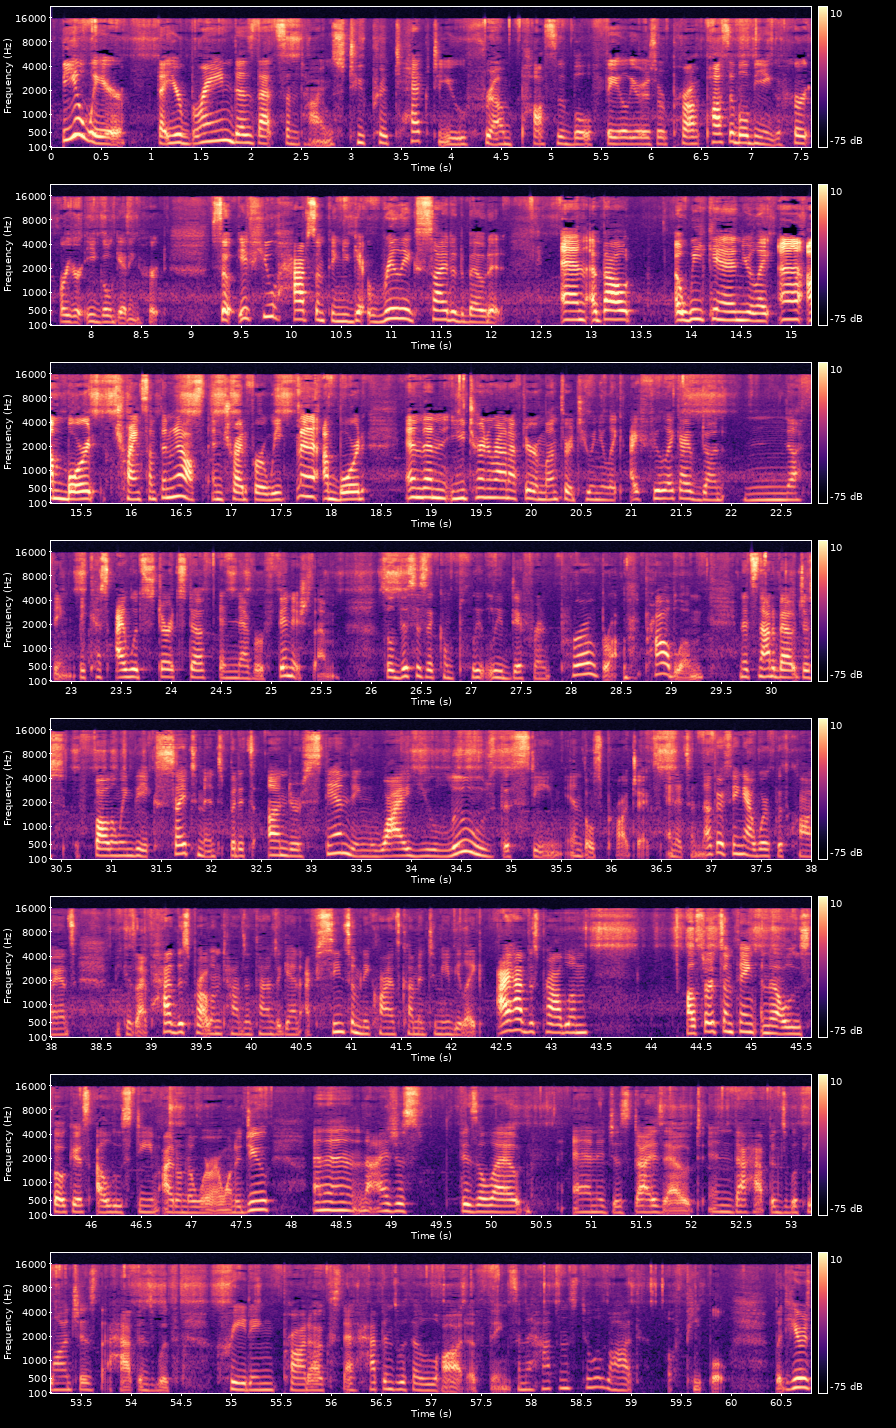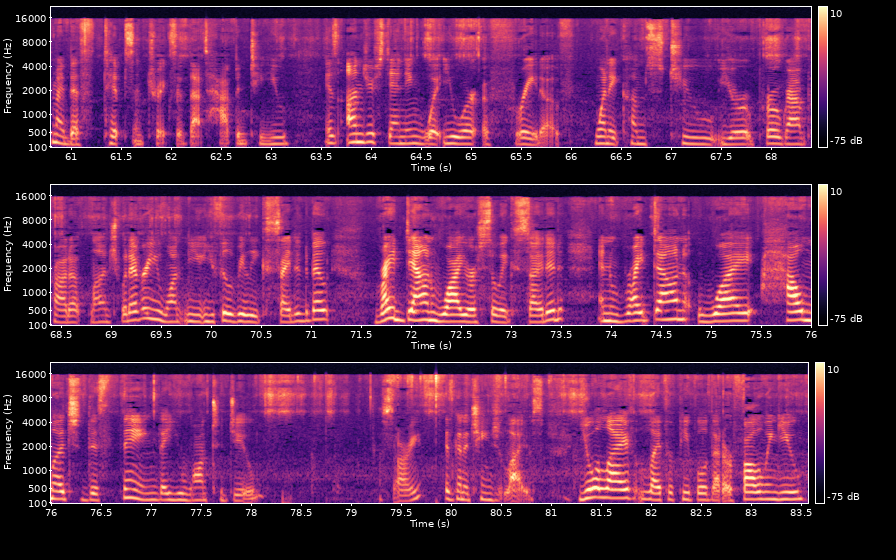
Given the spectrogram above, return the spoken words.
Be aware that your brain does that sometimes to protect you from possible failures or pro- possible being hurt or your ego getting hurt. So if you have something, you get really excited about it, and about a weekend, you're like, eh, I'm bored, trying something else, and tried for a week, eh, I'm bored and then you turn around after a month or two and you're like, I feel like I've done nothing because I would start stuff and never finish them. So this is a completely different pro- problem. And it's not about just following the excitement, but it's understanding why you lose the steam in those projects. And it's another thing I work with clients because I've had this problem times and times again. I've seen so many clients come into me and be like, I have this problem. I'll start something and then I'll lose focus. I'll lose steam. I don't know where I want to do and then I just fizzle out and it just dies out. And that happens with launches, that happens with creating products, that happens with a lot of things, and it happens to a lot of people. But here's my best tips and tricks if that's happened to you is understanding what you are afraid of when it comes to your program, product, launch, whatever you want, you, you feel really excited about. Write down why you're so excited and write down why, how much this thing that you want to do, sorry, is going to change lives. Your life, life of people that are following you,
